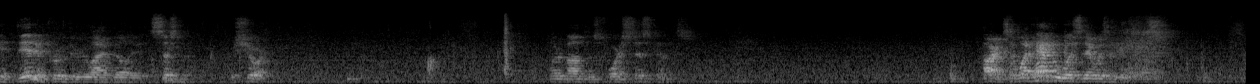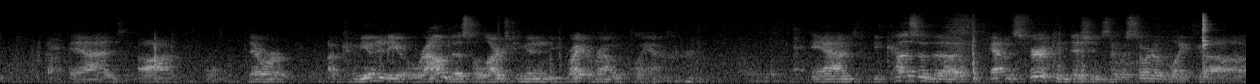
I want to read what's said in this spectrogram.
It did improve the reliability of the system, for sure. What about those four systems? All right, so what happened was there was a release. And uh, there were a community around this, a large community right around the plant. And because of the atmospheric conditions, it was sort of like, uh,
